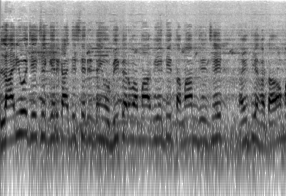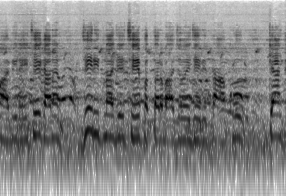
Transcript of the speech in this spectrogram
લારીઓ જે છે ગેરકાયદેસર રીતે અહીં ઊભી કરવામાં આવી હતી. તમામ જે છે અહીંથી હટાવવામાં આવી રહી છે. કારણ જે રીતના જે છે પથ્થરબાજોએ જે રીતના આખું ક્યાંક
